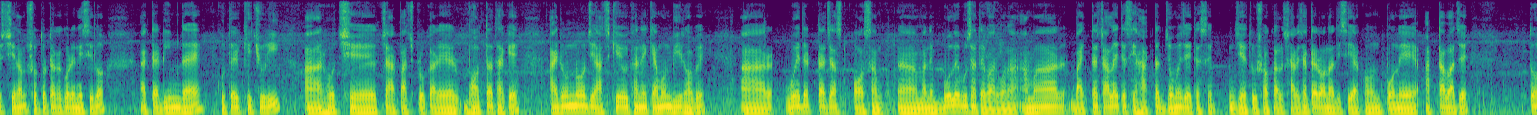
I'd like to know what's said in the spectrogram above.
এসেছিলাম, সত্তর টাকা করে নিছিল। একটা ডিম দেয় খুতের খিচুড়ি আর হচ্ছে চার পাঁচ প্রকারের ভর্তা থাকে। আই ডোন্ট নো যে আজকে ওইখানে কেমন ভিড় হবে। আর ওয়েদারটা জাস্ট অসাম মানে বলে বোঝাতে পারব না। আমার বাইকটা চালাইতেছি, হাতটা জমে যাইতেছে। যেহেতু সকাল সাড়ে সাতটায় রওনা দিছি এখন পৌনে আটটা বাজে। তো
